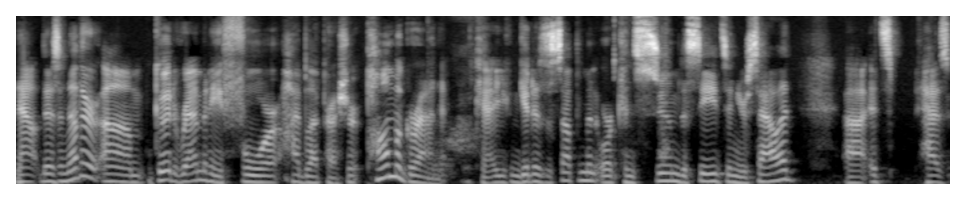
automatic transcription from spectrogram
Now, there's another um, good remedy for high blood pressure, pomegranate. Okay, you can get it as a supplement or consume the seeds in your salad. Uh, it has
